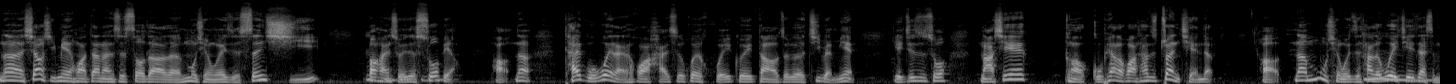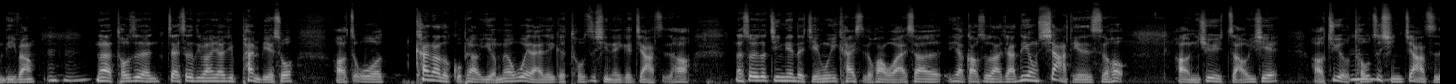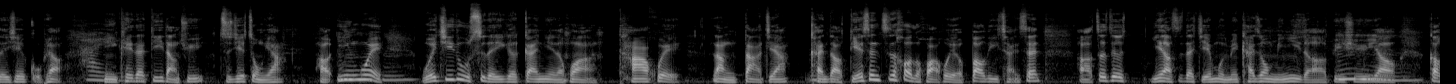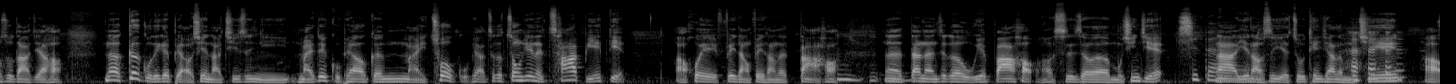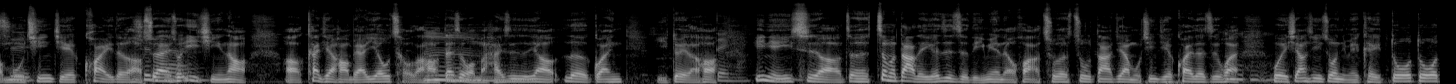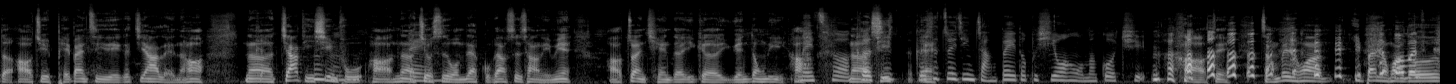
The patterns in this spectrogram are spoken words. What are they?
那消息面的话，当然是受到了目前为止升息，包含所谓的缩表。好，那台股未来的话，还是会回归到这个基本面，也就是说，哪些哦股票的话，它是赚钱的。好，那目前为止它的位阶在什么地方？那投资人在这个地方要去判别说，好，我看到的股票有没有未来的一个投资型的一个价值哈？那所以说今天的节目一开始的话，我还是要要告诉大家，利用下跌的时候。好，你去找一些好具有投资型价值的一些股票，你可以在低档区直接重压。好，因为危机入市的一个概念的话，它会让大家看到跌升之后的话会有暴利产生。好，这就严老师在节目里面开宗明义的啊，必须要告诉大家哈。那个股的一个表现呢，其实你买对股票跟买错股票这个中间的差别点。啊，会非常非常的大哈。那当然，这个五月八号啊是这个母亲节。是的。那严老师也祝天下的母亲 啊母亲节快乐哈！虽然说疫情啊啊看起来好像比较忧愁了哈，但是我们还是要乐观以对了哈。一年一次啊，这这么大的一个日子里面的话，除了祝大家母亲节快乐之外，我也相信说你们可以多多的啊去陪伴自己的一个家人哈。那家庭幸福哈，那就是我们在股票市场里面。好赚钱的一个原动力，哈，没错。可是可是最近长辈都不希望我们过去。好，对，长辈的话，一般的话都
